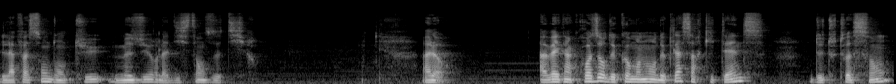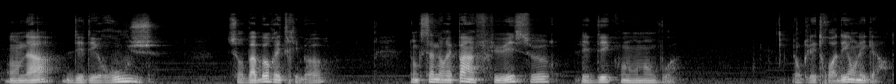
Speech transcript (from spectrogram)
la façon dont tu mesures la distance de tir. Alors, avec un croiseur de commandement de classe Architens, de toute façon, on a des dés rouges sur bâbord et tribord. Donc ça n'aurait pas influé sur les dés qu'on en envoie. Donc les 3 dés, on les garde.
